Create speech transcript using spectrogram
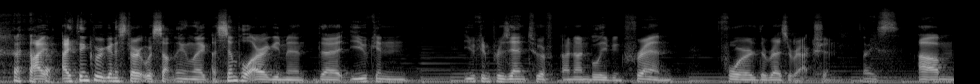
I, I think we're going to start with something like a simple argument that you can you can present to a, an unbelieving friend for the resurrection. Nice. Um,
